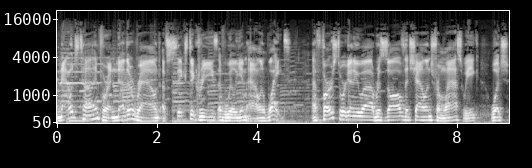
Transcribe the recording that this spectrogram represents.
Now it's time for another round of six degrees of William Allen White. At first, we're going to uh, resolve the challenge from last week, which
